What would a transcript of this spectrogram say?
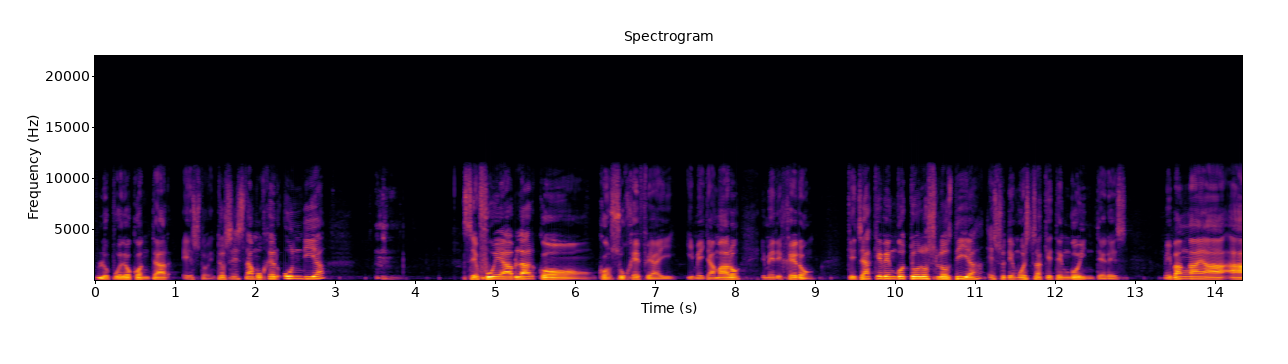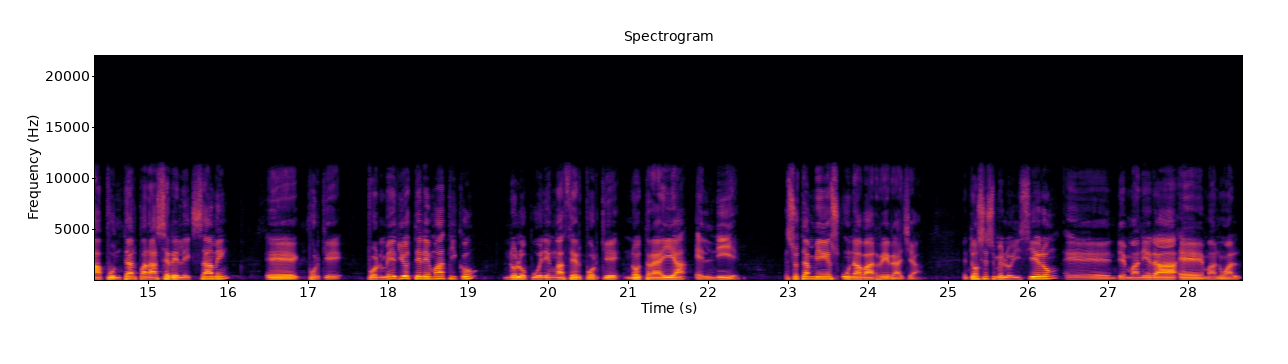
lo puedo contar esto. Entonces esta mujer un día se fue a hablar con, con su jefe ahí y me llamaron y me dijeron que ya que vengo todos los días, eso demuestra que tengo interés. Me van a, apuntar para hacer el examen eh, porque por medio telemático no lo pueden hacer porque no traía el NIE. Eso también es una barrera ya. Entonces me lo hicieron eh, de manera eh, manual.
